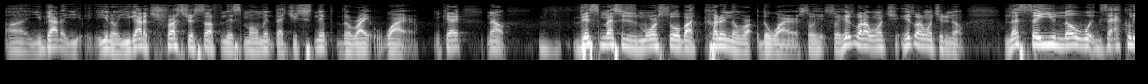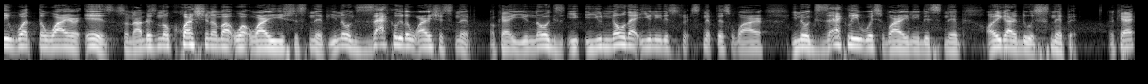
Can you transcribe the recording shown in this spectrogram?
Uh, you gotta you, you know you gotta trust yourself in this moment that you snip the right wire. Okay. Now this message is more so about cutting the the wire. So so here's what I want you here's what I want you to know. Let's say you know exactly what the wire is. So now there's no question about what wire you should snip. You know exactly the wire you should snip. Okay, you know ex- you, you know that you need to snip this wire. You know exactly which wire you need to snip. All you got to do is snip it. Okay,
